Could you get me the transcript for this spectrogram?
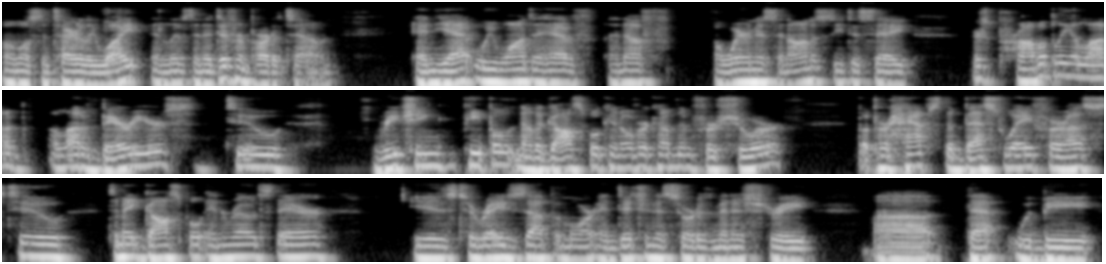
almost entirely white and lives in a different part of town. And yet we want to have enough awareness and honesty to say there's probably a lot of a lot of barriers to reaching people. Now the gospel can overcome them for sure but perhaps the best way for us to to make gospel inroads there is to raise up a more indigenous sort of ministry uh, that would be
